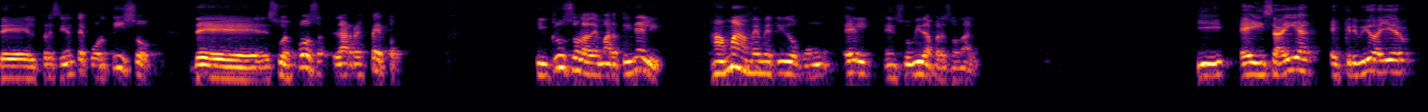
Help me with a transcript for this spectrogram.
del presidente Cortizo, de su esposa, la respeto. Incluso la de Martinelli. Jamás me he metido con él en su vida personal. Y e Isaías escribió ayer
